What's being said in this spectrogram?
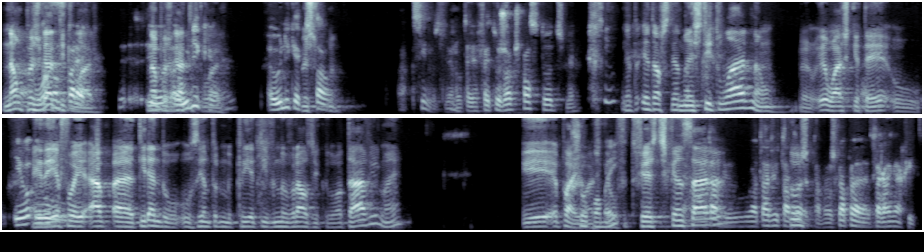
Não para Não, jogar não titular. Não Eu- para a jogar única, titular. a única Mas, questão. Ah, sim, mas eu não tenho feito os jogos quase todos, né? Sim, entre, entre os 70. mas titular, não. Eu, acho que até o, Eu, a ideia eu- foi, a- a- tirando o centro criativo nevrálgico do Otávio, não é? E, epá, eu acho que ele te fez descansar. Otávio, o Otávio estava, estava a jogar para, para ganhar ritmo.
